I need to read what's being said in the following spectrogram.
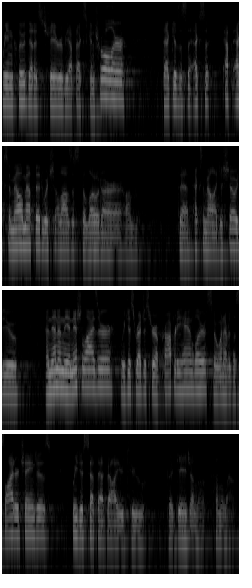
We include that it's JRubyFX controller. That gives us the X- fxml method, which allows us to load our um, that XML I just showed you. And then in the initializer, we just register a property handler. So whenever the slider changes, we just set that value to the gauge on the on the left.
